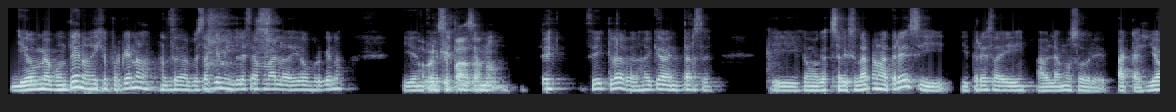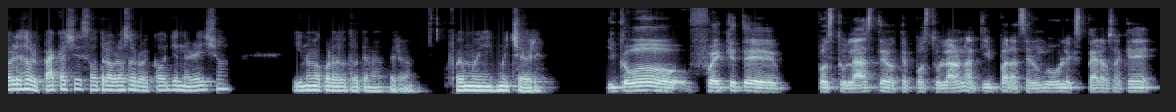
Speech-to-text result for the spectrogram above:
yo me apunté, ¿no? Dije, ¿por qué no? O sea, a pesar que mi inglés sea malo, digo, ¿por qué no? Y entonces, a ver qué pasa, ¿no? Sí, sí, claro, hay que aventarse. Y como que seleccionaron a tres y, y, tres ahí hablamos sobre package. Yo hablé sobre packages, otro habló sobre code generation y no me acuerdo del otro tema, pero fue muy, muy chévere. ¿Y cómo fue que te postulaste o te postularon a ti para ser un Google Expert? O sea, ¿qué,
